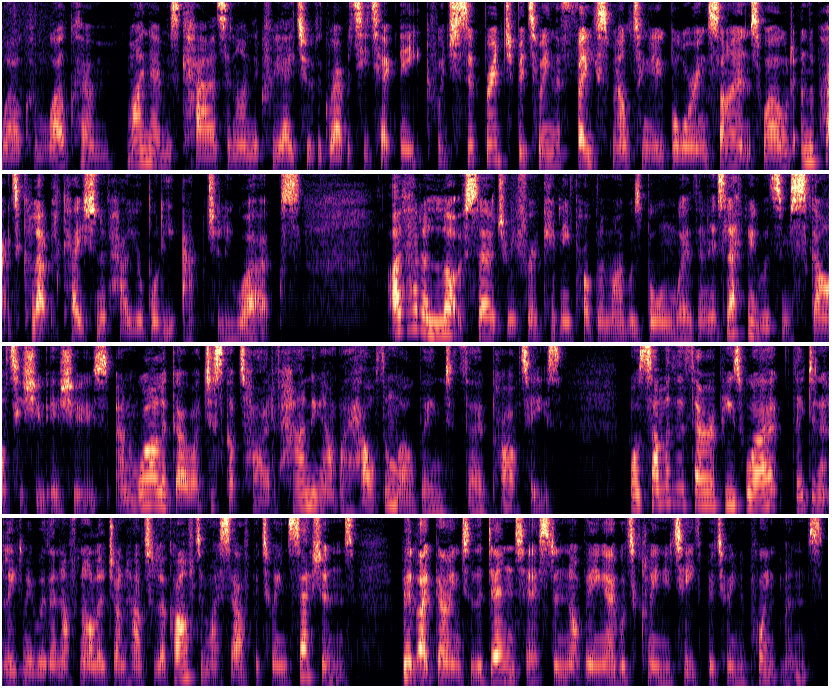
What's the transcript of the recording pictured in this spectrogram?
Welcome, welcome. My name is Kaz, and I'm the creator of the Gravity Technique, which is a bridge between the face meltingly boring science world and the practical application of how your body actually works. I've had a lot of surgery for a kidney problem I was born with, and it's left me with some scar tissue issues. And a while ago, I just got tired of handing out my health and well-being to third parties. While some of the therapies worked, they didn't leave me with enough knowledge on how to look after myself between sessions bit like going to the dentist and not being able to clean your teeth between appointments.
